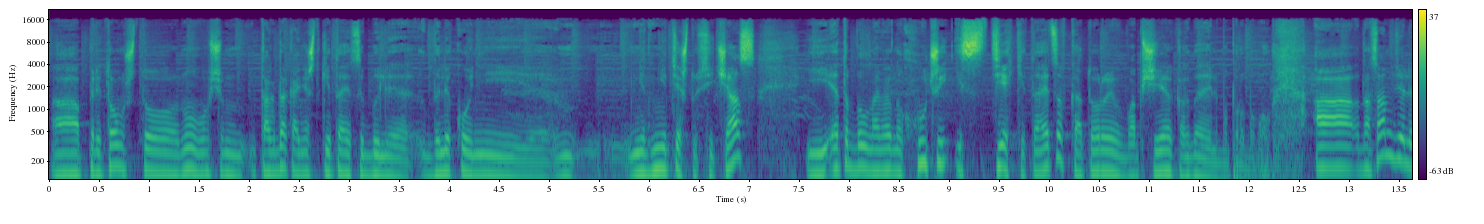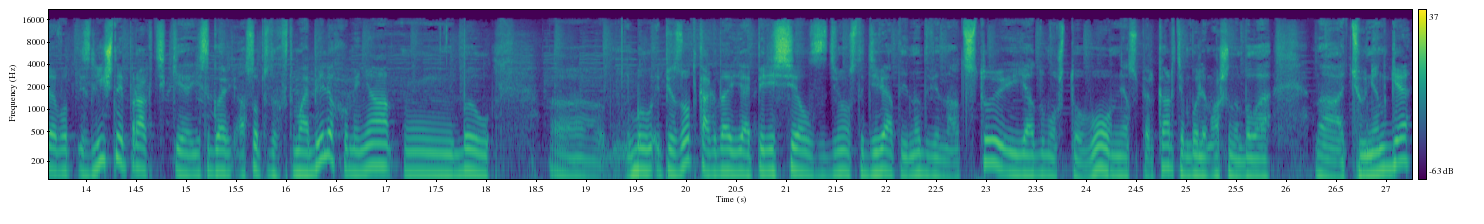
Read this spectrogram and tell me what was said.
А, при том, что, ну, в общем, тогда, конечно, китайцы были далеко не, не, не те, что сейчас. И это был, наверное, худший из тех китайцев, которые вообще когда-либо пробовал. А на самом деле, вот из личной практики, если говорить о собственных автомобилях, у меня м, был был эпизод, когда я пересел с 99 на 12 и я думал, что во, у меня суперкар, тем более машина была на тюнинге,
